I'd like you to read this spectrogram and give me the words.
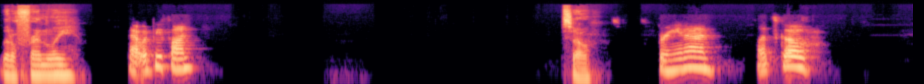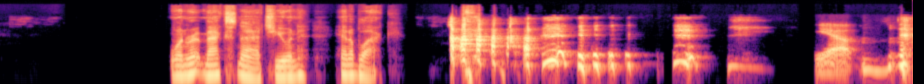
little friendly That would be fun. So Bring it on. Let's go. one rep max snatch you and hannah black yeah. that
